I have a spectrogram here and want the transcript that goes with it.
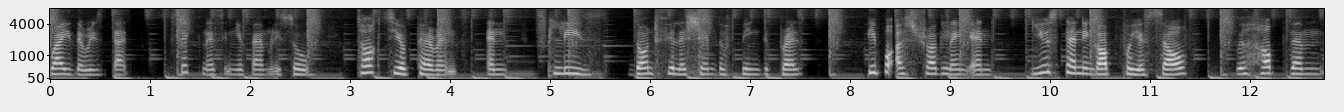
why there is that sickness in your family. So, talk to your parents and please don't feel ashamed of being depressed. People are struggling, and you standing up for yourself will help them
